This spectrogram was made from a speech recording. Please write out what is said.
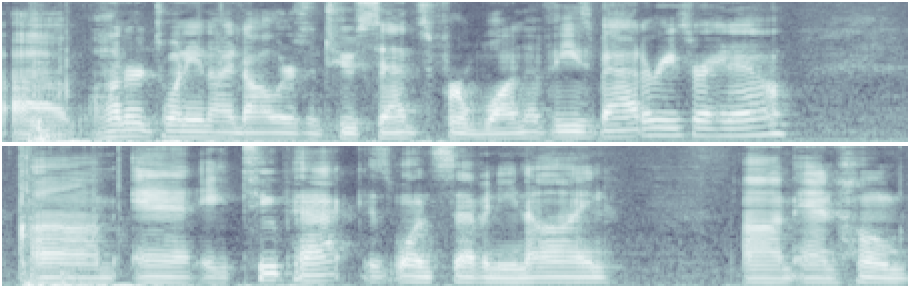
uh, $129.02 for one of these batteries right now. Um, and a two pack is 179 um, and Home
